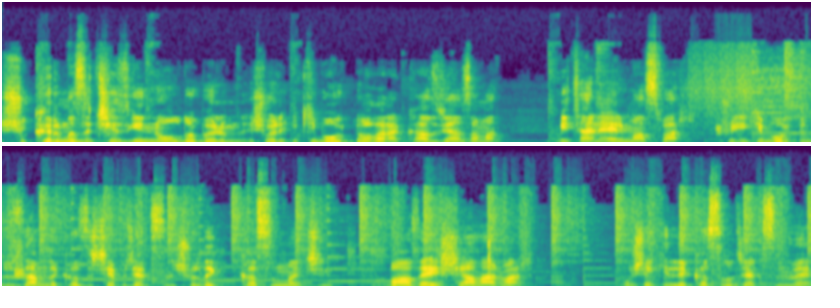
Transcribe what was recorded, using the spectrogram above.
Şu kırmızı çizginin olduğu bölümde şöyle iki boyutlu olarak kazacağın zaman bir tane elmas var. Şu iki boyutlu düzlemde kazış yapacaksın. Şurada kasılman için bazı eşyalar var. Bu şekilde kasılacaksın ve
